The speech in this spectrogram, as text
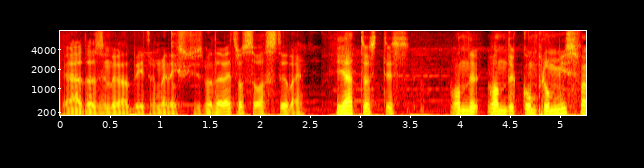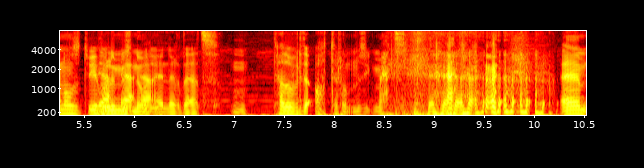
ja, dat is inderdaad beter, mijn excuus. Maar daarnet was ze wat stil, hè. ja, het is, het is want, de, want de compromis van onze twee ja, volumes ja, nodig. ja, inderdaad. het gaat over de achtergrondmuziek, mensen. Ehm,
